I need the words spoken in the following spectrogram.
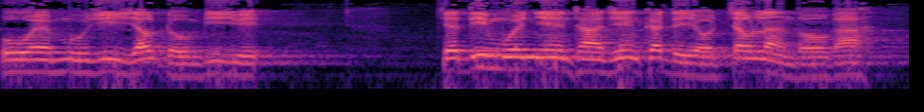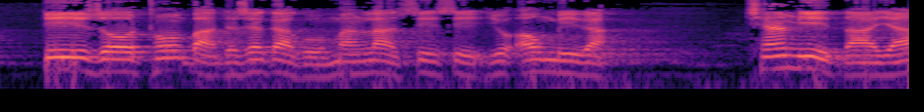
ကိုယ်ဝယ်မှုကြီးရောက်တုံပြီး၍ကျက်တိမွေညင်ထားခြင်းခတ်တရောကြောက်လန့်တော်ကားတေဇော်ထွန်းပတဇက်ကကိုမှန်လစိစိရွအောင်မေကချမ်းမြေ့သာယာ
